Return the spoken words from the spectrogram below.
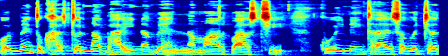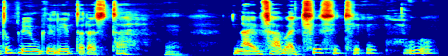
और मैं तो खासतौर ना भाई ना बहन ना माँ पास थी। कोई नहीं था। ऐसा बच्चा तो प्रेम के लिए तरसता है। हम्म, नायब साहब अच्छे से थे। वो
